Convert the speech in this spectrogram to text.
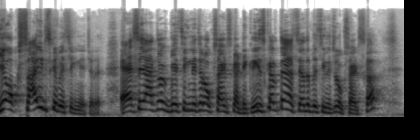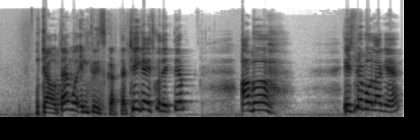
ये ऑक्साइड्स के बेसिक नेचर है। ऐसे आते वक्त बेसिक नेचर ऑक्साइड्स का डिक्रीज करते हैं, ऐसे आते बेसिक नेचर ऑक्साइड्स का क्या होता है, वो इंक्रीज करता है। ठीक है, इसको देखते हैं। अब इसमें बोला गया है,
